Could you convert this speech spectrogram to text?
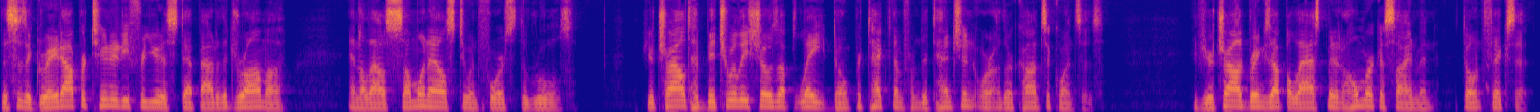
This is a great opportunity for you to step out of the drama and allow someone else to enforce the rules. If your child habitually shows up late, don't protect them from detention or other consequences. If your child brings up a last minute homework assignment, don't fix it.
